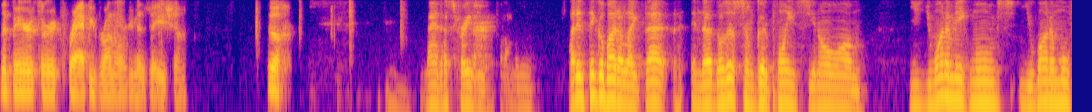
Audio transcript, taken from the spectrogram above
the Bears are a crappy run organization. Ugh. Man, that's crazy. Um, I didn't think about it like that, and that, those are some good points. You know, um, you, you want to make moves, you want to move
